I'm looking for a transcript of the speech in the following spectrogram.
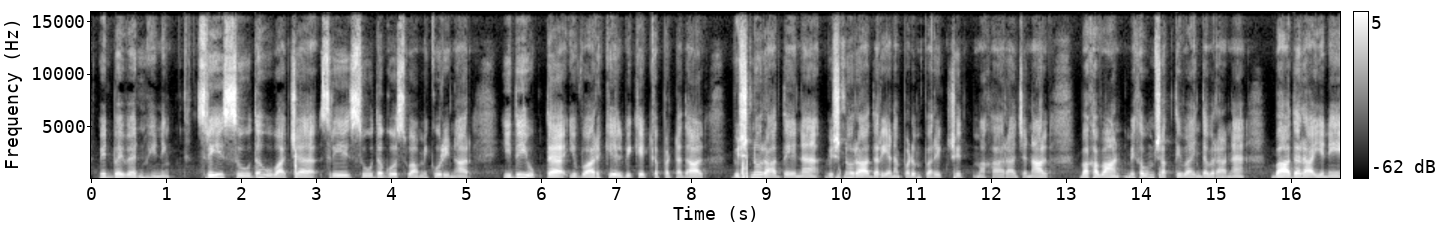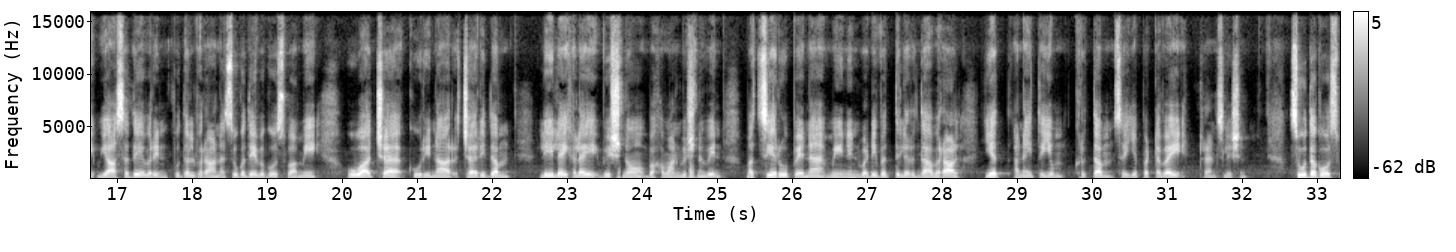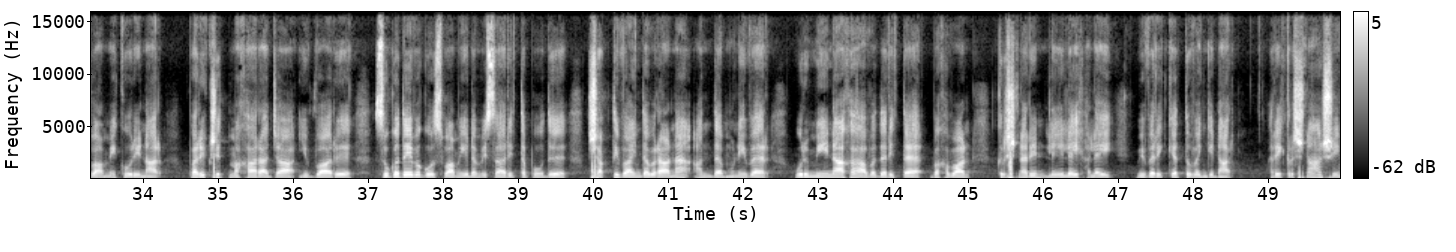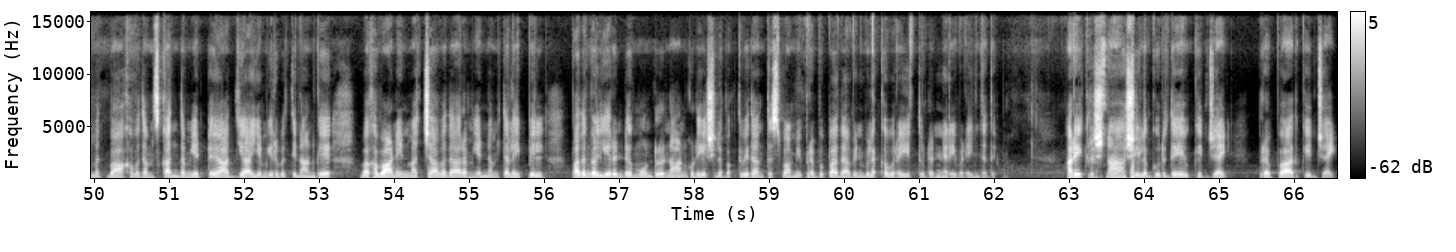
with by word meaning Shri Suta உவாச்ச ஸ்ரீ சூத கோஸ்வாமி கூறினார் இது யுக்த இவ்வாறு கேள்வி கேட்கப்பட்டதால் விஷ்ணுராதேன விஷ்ணுராதர் எனப்படும் பரீட்சித் மகாராஜனால் பகவான் மிகவும் சக்தி வாய்ந்தவரான பாதராயணி வியாசதேவரின் புதல்வரான சுகதேவ கோஸ்வாமி உவாச்ச கூறினார் சரிதம் லீலைகளை விஷ்ணு பகவான் விஷ்ணுவின் மத்சிய ரூபேன மீனின் வடிவத்திலிருந்து அவரால் எத் அனைத்தையும் கிருத்தம் செய்யப்பட்டவை. டிரான்ஸ்லேஷன் சூத கோஸ்வாமி கூறினார் பரீட்சித் மகாராஜா இவ்வாறு சுகதேவ கோஸ்வாமியிடம் விசாரித்த போது சக்தி வாய்ந்தவரான அந்த முனிவர் ஒரு மீனாக அவதரித்த பகவான் கிருஷ்ணரின் லீலைகளை விவரிக்க துவங்கினார். ஹரே கிருஷ்ணா ஸ்ரீமத் பாகவதம் ஸ்கந்தம் எட்டு அத்தியாயம் இருபத்தி நான்கு பகவானின் மச்ச அவதாரம் என்னும் தலைப்பில் பதங்கள் இரண்டு மூன்று நான்குடைய சில பக்திவேதாந்த சுவாமி பிரபுபாதாவின் விளக்க உரை இத்துடன் நிறைவடைந்தது. ஹரே கிருஷ்ணா ஸ்ரீல குருதேவ்க்கு ஜெய் பிரபாத்க்கு ஜெய்.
